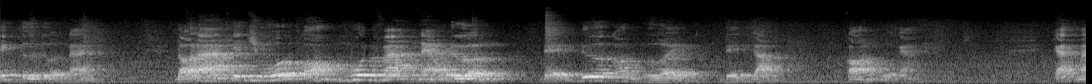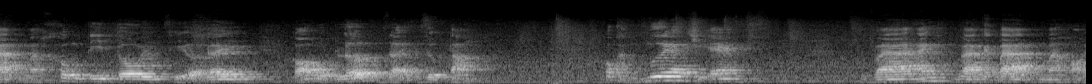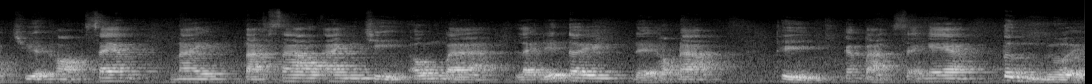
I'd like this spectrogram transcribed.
Thích tư tưởng này. Đó là Thiên Chúa có muôn vạn nẻo đường để đưa con người đến gặp con của Ngài. Các bạn mà không tin tôi thì ở đây có một lớp dạy dự tầm có khoảng 10 anh chị em và anh và các bạn mà hỏi chuyện họ xem này, tại sao anh chị, ông bà lại đến đây để học đạo thì các bạn sẽ nghe từng người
